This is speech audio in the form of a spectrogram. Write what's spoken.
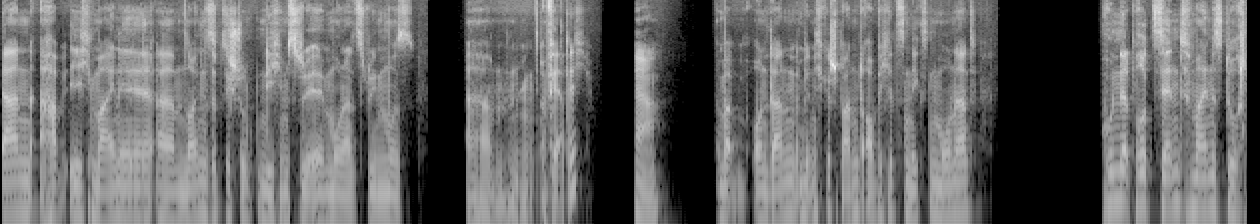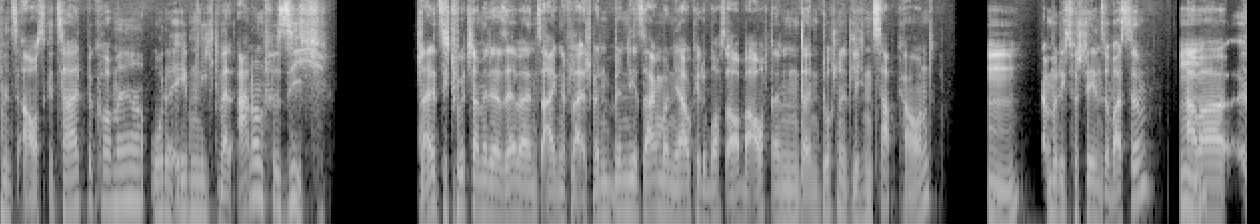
Dann habe ich meine ähm, 79 Stunden, die ich im, im Monat streamen muss, ähm, fertig. Ja. Aber, und dann bin ich gespannt, ob ich jetzt nächsten Monat 100% meines Durchschnitts ausgezahlt bekomme oder eben nicht. Weil an und für sich schneidet sich Twitch damit ja selber ins eigene Fleisch. Wenn, wenn die jetzt sagen würden, ja, okay, du brauchst aber auch deinen, deinen durchschnittlichen Sub-Count, Mhm. dann würde ich es verstehen, so weißt du. Mhm. Aber äh,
